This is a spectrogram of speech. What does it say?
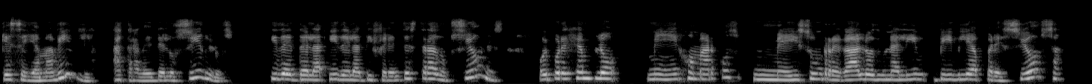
que se llama Biblia a través de los siglos y, desde la, y de las diferentes traducciones. Hoy, por ejemplo, mi hijo Marcos me hizo un regalo de una Biblia preciosa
